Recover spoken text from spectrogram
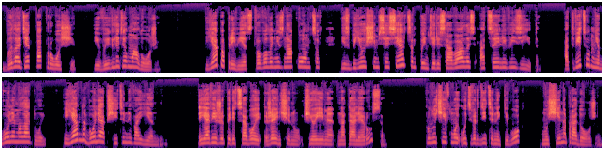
был одет попроще и выглядел моложе. Я поприветствовала незнакомцев и с бьющимся сердцем поинтересовалась о цели визита. Ответил мне более молодой и явно более общительный военный. Я вижу перед собой женщину, чье имя Наталья Руссо. Получив мой утвердительный кивок, мужчина продолжил.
